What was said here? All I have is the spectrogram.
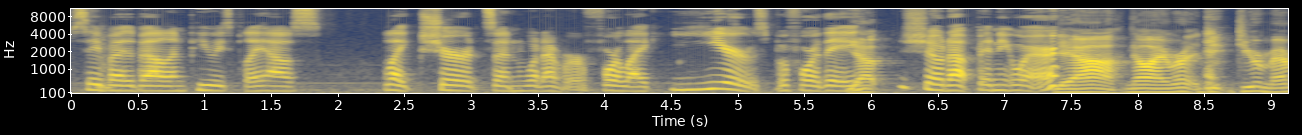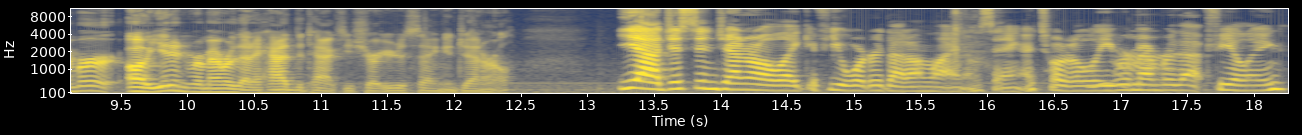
Saved by the Bell and Pee Wee's Playhouse like shirts and whatever for like years before they Yep. showed up anywhere. Yeah. No, I remember. Do, do you remember? Oh, you didn't remember that I had the taxi shirt. You're just saying in general. Yeah, just in general, like if you ordered that online, I'm saying I totally remember that feeling.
